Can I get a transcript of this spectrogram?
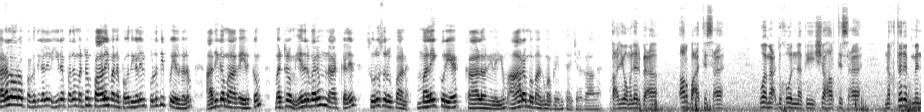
கடலோர பகுதிகளில் ஈரப்பதம் மற்றும் பாலைவன பகுதிகளில் புழுதி புயல்களும் அதிகமாக இருக்கும் மற்றும் எதிர்வரும் நாட்களில் சுறுசுறுப்பான மழைக்குரிய காலநிலையும் ஆரம்பமாகும் அப்படின்னு தெரிவிச்சிருக்கிறாங்க اليوم الأربعاء أربعة تسعة ومع دخولنا في شهر تسعة نقترب من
